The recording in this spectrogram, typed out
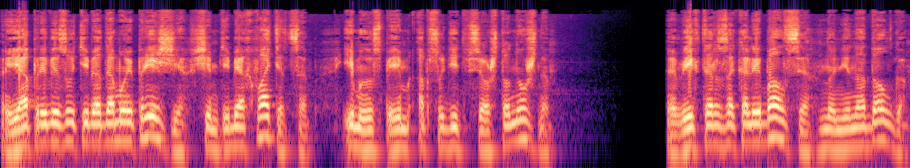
«Я привезу тебя домой прежде, чем тебя хватится, и мы успеем обсудить все, что нужно». Виктор заколебался, но ненадолго.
